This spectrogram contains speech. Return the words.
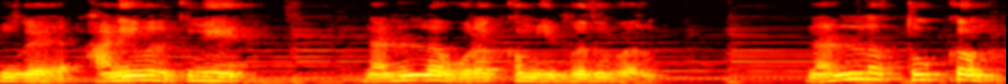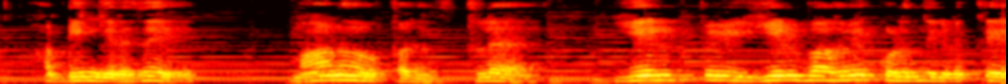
உங்க அனைவருக்குமே நல்ல உறக்கம் என்பது வரும். நல்ல தூக்கம் அப்படிங்கிறது மாணவ பருவத்தில் இயல்பு இயல்பாகவே குழந்தைகளுக்கு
